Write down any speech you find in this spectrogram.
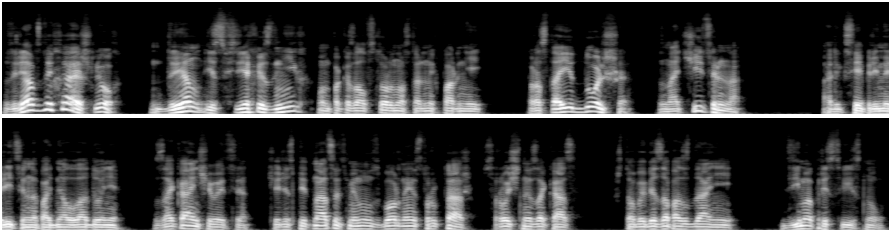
Зря вздыхаешь, Лех. Дэн из всех из них, он показал в сторону остальных парней, простоит дольше, значительно». Алексей примирительно поднял ладони. Заканчивайте. Через 15 минут сборный инструктаж. Срочный заказ. Чтобы без опозданий. Дима присвистнул.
